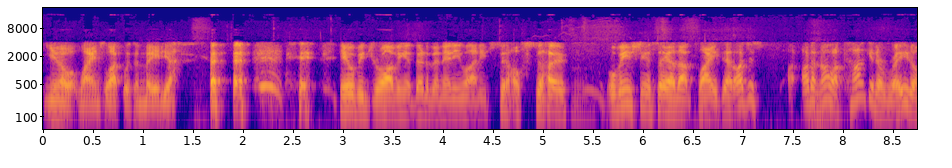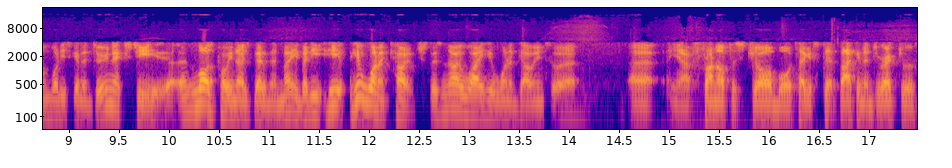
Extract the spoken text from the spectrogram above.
you know what Wayne's like with the media. He'll be driving it better than anyone himself. So mm. it'll be interesting to see how that plays out. I just, I don't know. I can't get a read on what he's going to do next year. And Loz probably knows better than me, but he, he, he'll want to coach. There's no way he'll want to go into a, uh, you know, front office job or take a step back in a director of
